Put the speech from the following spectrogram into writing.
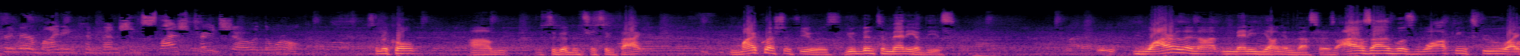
premier mining convention slash trade show in the world. So Nicole, um, it's a good, interesting fact. My question for you is: You've been to many of these. Why are there not many young investors? As I was walking through, I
